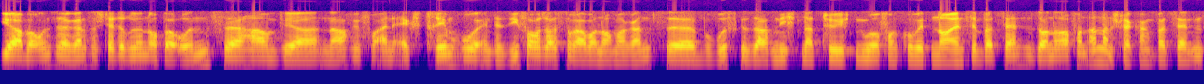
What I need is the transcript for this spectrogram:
Ja, bei uns in der ganzen Städteregion, auch bei uns, äh, haben wir nach wie vor eine extrem hohe Intensivauslastung, aber nochmal ganz äh, bewusst gesagt, nicht natürlich nur von Covid-19-Patienten, sondern auch von anderen schwerkranken Patienten.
